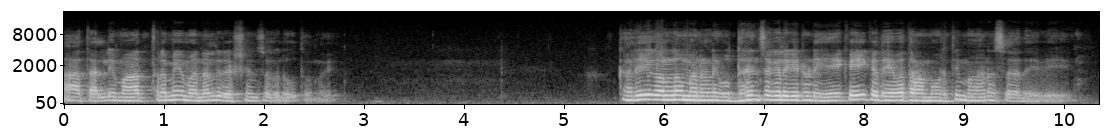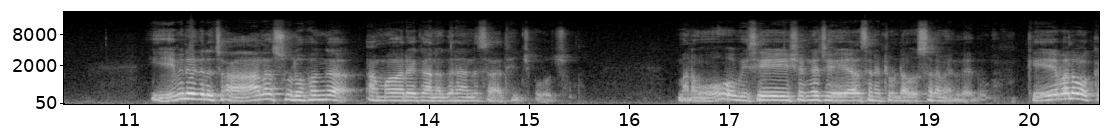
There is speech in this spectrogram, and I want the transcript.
ఆ తల్లి మాత్రమే మనల్ని రక్షించగలుగుతుంది. కలియుగంలో మనల్ని ఉద్ధరించగలిగేటువంటి ఏకైక దేవతామూర్తి మానసాదేవి. ఏమి లేదు చాలా సులభంగా అమ్మవారి యొక్క అనుగ్రహాన్ని సాధించుకోవచ్చు. మనము విశేషంగా చేయాల్సినటువంటి అవసరం ఏం లేదు. కేవలం ఒక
